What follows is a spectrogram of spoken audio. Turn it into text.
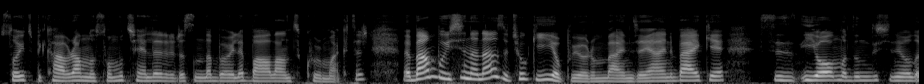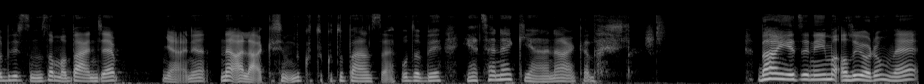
Soyut bir kavramla somut şeyler arasında böyle bağlantı kurmaktır. Ve ben bu işi nedense çok iyi yapıyorum bence. Yani belki siz iyi olmadığını düşünüyor olabilirsiniz ama bence yani ne alaka şimdi kutu kutu pense. Bu da bir yetenek yani arkadaşlar. Ben yeteneğimi alıyorum ve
